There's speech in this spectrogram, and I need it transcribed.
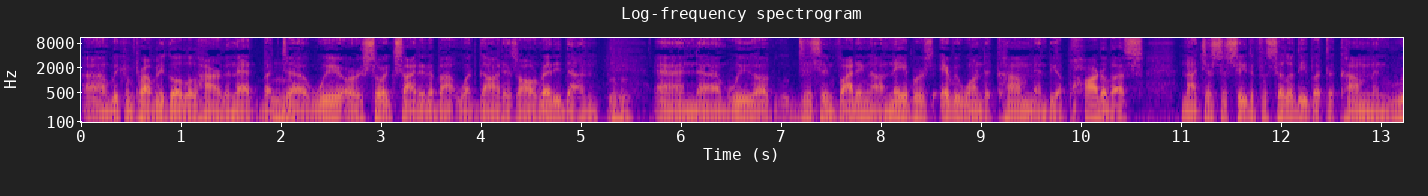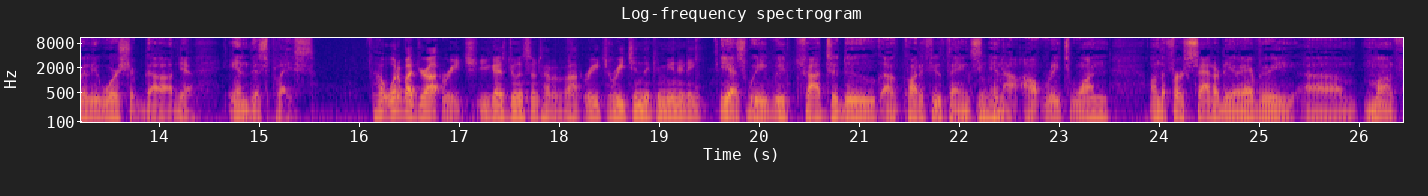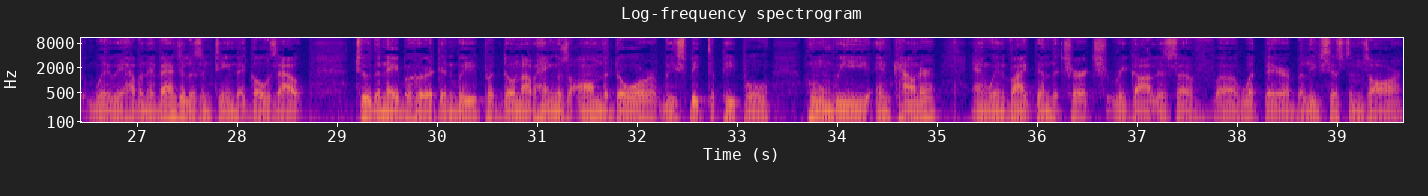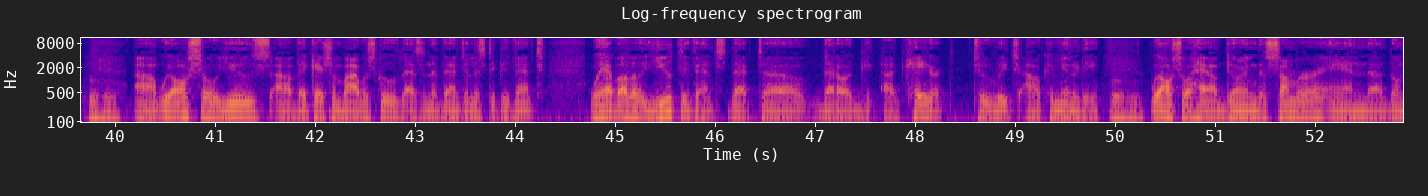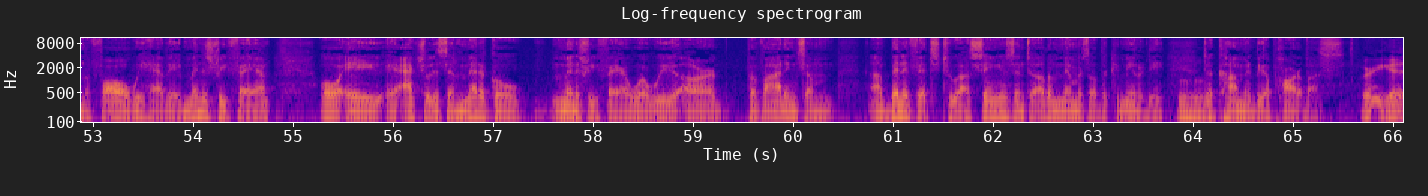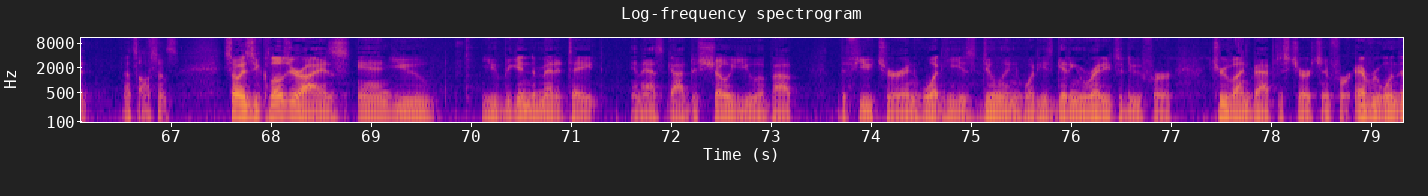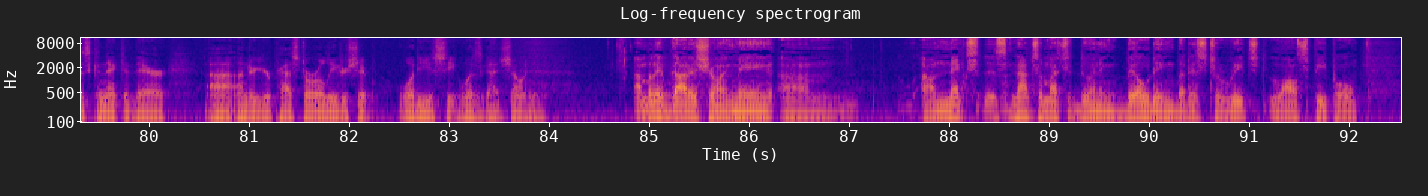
Uh, we can probably go a little higher than that, but uh, we are so excited about what God has already done. And uh, we are just inviting our neighbors, everyone to come and be a part of us, not just to see the facility, but to come and really worship God Yeah. in this place. How, what about your outreach? you guys doing some type of outreach, reaching the community? Yes, we we try to do uh, quite a few things in our outreach. One on the first Saturday of every um, month, where we have an evangelism team that goes out to the neighborhood, and we put doorknob hangers on the door. We speak to people whom we encounter, and we invite them to church, regardless of uh, what their belief systems are. Uh, we also use uh, Vacation Bible School as an evangelistic event. We have other youth events that uh, that are uh, catered to reach our community. We also have during the summer and uh, during the fall, we have a ministry fair, or a, a- actually it's a medical ministry fair where we are providing some uh, benefits to our seniors and to other members of the community to come and be a part of us. Very good. That's awesome. So as you close your eyes and you you begin to meditate and ask God to show you about the future and what He is doing, what He's getting ready to do for True Vine Baptist Church and for everyone that's connected there uh, under your pastoral leadership, what do you see? What is God showing you? I believe God is showing me um, our next. It's not so much doing building, but it's to reach lost people.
